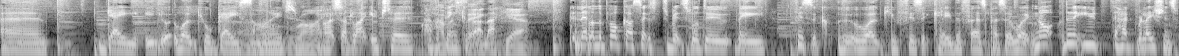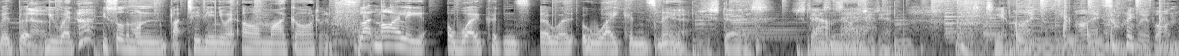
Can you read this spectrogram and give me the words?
uh, gay, you awoke your gay side. Oh, right. So I'd like you to have, a, have a think about that. yeah. And then on the podcast extra bits, we'll do the physical who awoke you physically, the first person who awoke. Not that you had relations with, but No. you went, you saw them on like TV and you went, oh my God. Like Miley awakens, awakens me. Yeah, she stares. Down there. you, yeah. TMI, TMI. Sorry. Move on.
